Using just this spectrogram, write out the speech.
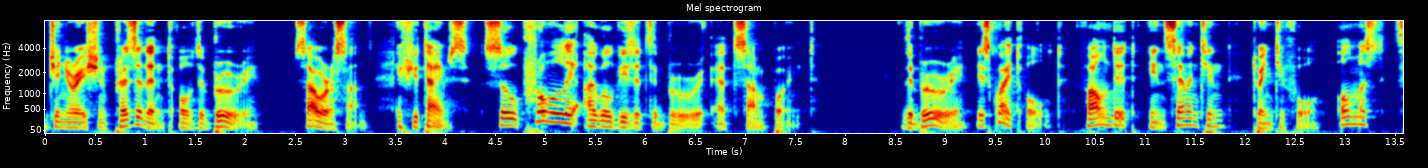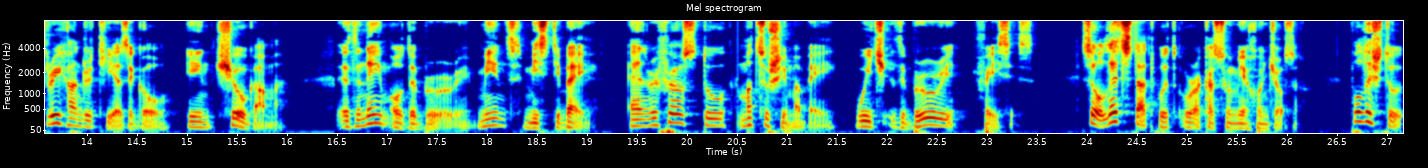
generation president of the brewery, Saura-san, a few times, so probably I will visit the brewery at some point. The brewery is quite old, founded in 1724, almost 300 years ago in Shiogama. The name of the brewery means Misty Bay and refers to Matsushima Bay, which the brewery faces. So let's start with Urakasumi Honjozo. Polished to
